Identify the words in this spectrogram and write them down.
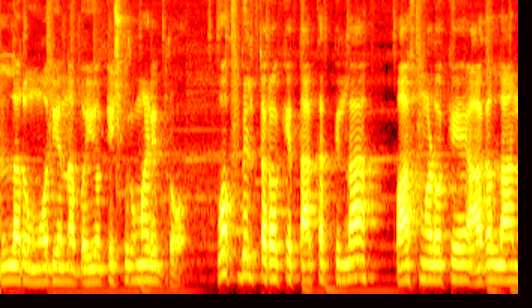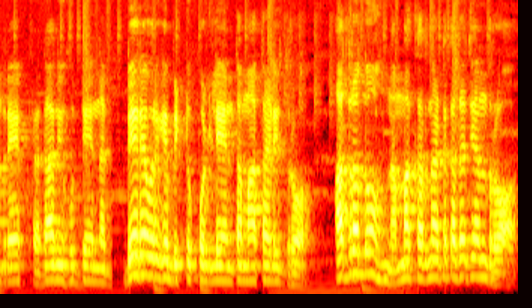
ಎಲ್ಲರೂ ಮೋದಿಯನ್ನು ಬೈಯೋಕೆ ಶುರು ಮಾಡಿದ್ರು. ವಕ್ಫ್ ಬಿಲ್ ತರೋಕೆ ತಾಕತ್ತಿಲ್ಲ, ಪಾಸ್ ಮಾಡೋಕೆ ಆಗಲ್ಲ ಅಂದ್ರೆ ಪ್ರಧಾನಿ ಹುದ್ದೆಯನ್ನ ಬೇರೆಯವರಿಗೆ ಬಿಟ್ಟು ಕೊಡ್ಲಿ ಅಂತ ಮಾತಾಡಿದ್ರು. ಅದರಲ್ಲೂ ನಮ್ಮ ಕರ್ನಾಟಕದ ಜನರು,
